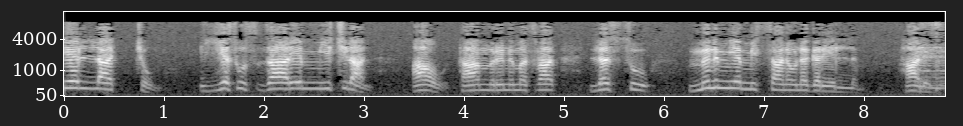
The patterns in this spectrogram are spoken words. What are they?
የላቸውም። ኢየሱስ ዛሬም ይችላል። አው ታምርን መስራት ለሱ ምንም የሚሳነው ነገር የለም ሃሌሉያ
